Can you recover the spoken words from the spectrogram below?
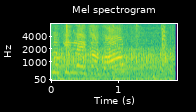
looking like a god.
